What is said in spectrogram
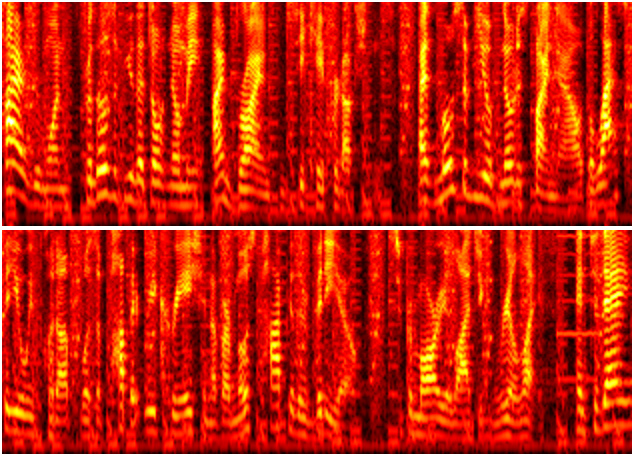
Hi everyone, for those of you that don't know me, I'm Brian from CK Productions. As most of you have noticed by now, the last video we put up was a puppet recreation of our most popular video, Super Mario Logic in real life. And today,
